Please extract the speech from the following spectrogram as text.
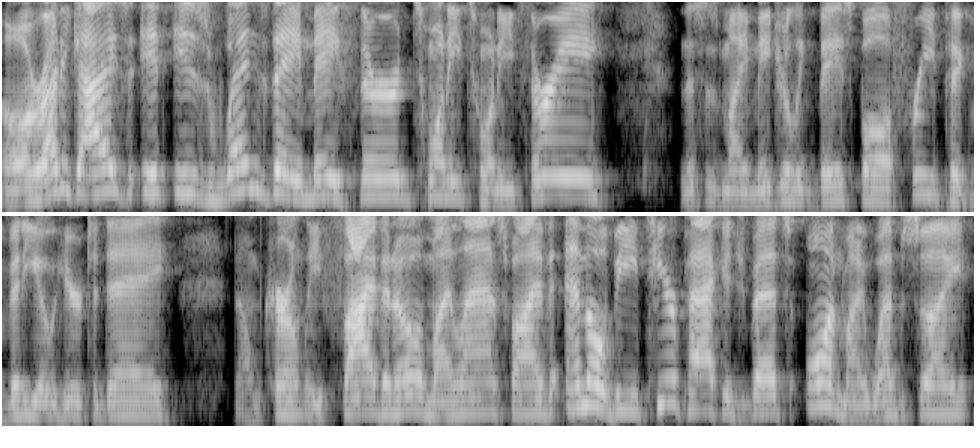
Alrighty, guys, it is Wednesday, May 3rd, 2023. This is my Major League Baseball free pick video here today. Now, I'm currently 5 0 my last five MLB tier package bets on my website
